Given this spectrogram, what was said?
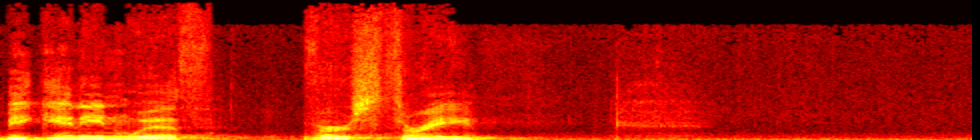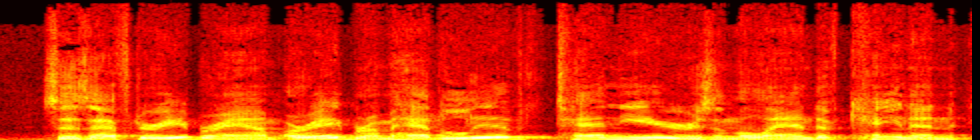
beginning with verse 3 says after Abraham or Abram had lived 10 years in the land of Canaan,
